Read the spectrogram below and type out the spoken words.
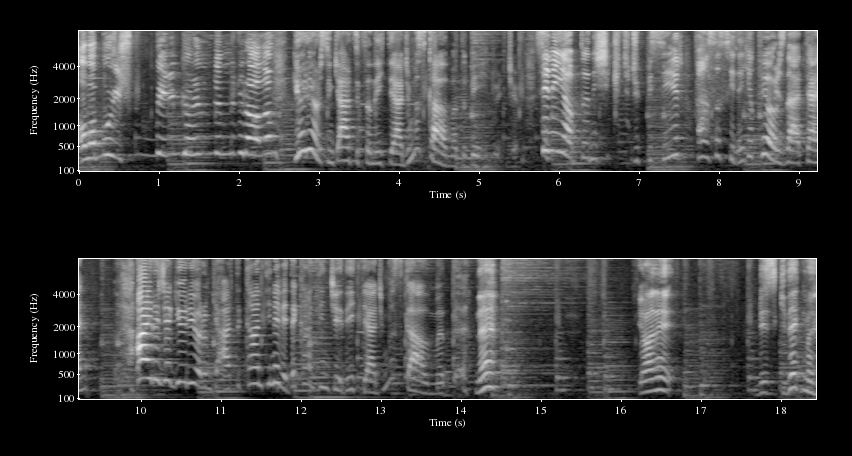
Ama bu iş benim görevimde müdür hanım. Görüyorsun ki artık sana ihtiyacımız kalmadı Behlül'cüğüm. Senin yaptığın işi küçücük bir sihir fazlasıyla yapıyor zaten. Ayrıca görüyorum ki artık kantine ve de kantinciye de ihtiyacımız kalmadı. Ne? Yani biz gidek mi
